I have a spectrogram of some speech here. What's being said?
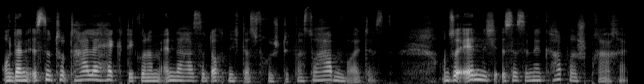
und dann ist eine totale Hektik und am Ende hast du doch nicht das Frühstück, was du haben wolltest. Und so ähnlich ist es in der Körpersprache.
